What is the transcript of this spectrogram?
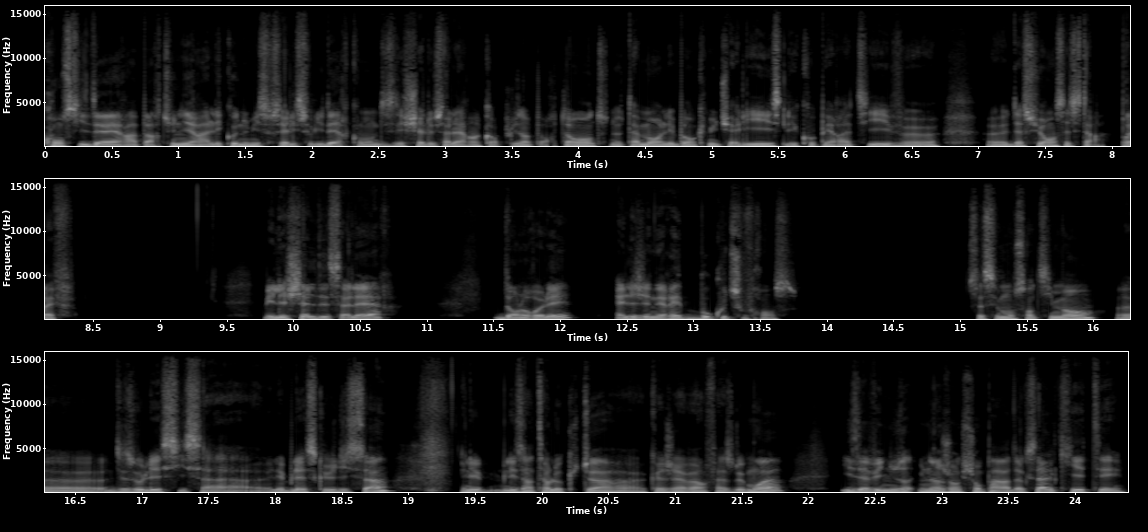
considèrent appartenir à l'économie sociale et solidaire, qui ont des échelles de salaire encore plus importantes, notamment les banques mutualistes, les coopératives euh, d'assurance, etc. Bref, mais l'échelle des salaires, dans le relais, elle générait beaucoup de souffrance. Ça, c'est mon sentiment. Euh, désolé si ça les blesse que je dis ça. Les, interlocuteurs euh, que j'avais en face de moi, ils avaient une, injonction paradoxale qui était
